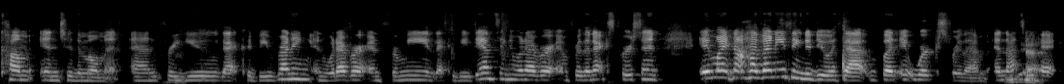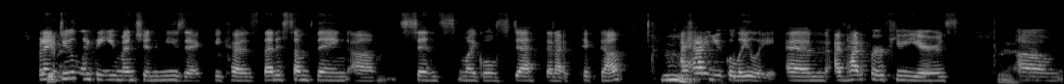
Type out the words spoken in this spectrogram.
come into the moment. And for mm-hmm. you that could be running and whatever. And for me that could be dancing and whatever. And for the next person it might not have anything to do with that but it works for them. And that's yeah. okay but yeah. I do like that you mentioned music because that is something um, since Michael's death that I've picked up. Mm. I had a ukulele and I've had it for a few years. Yeah. Um,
